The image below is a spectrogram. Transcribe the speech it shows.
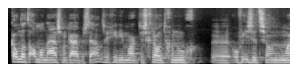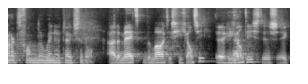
kan dat allemaal naast elkaar bestaan? Zeg je, die markt is groot genoeg? of is het zo'n markt van de winner takes it all? Ah, de, markt, de markt is gigantisch, gigantisch dus ik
